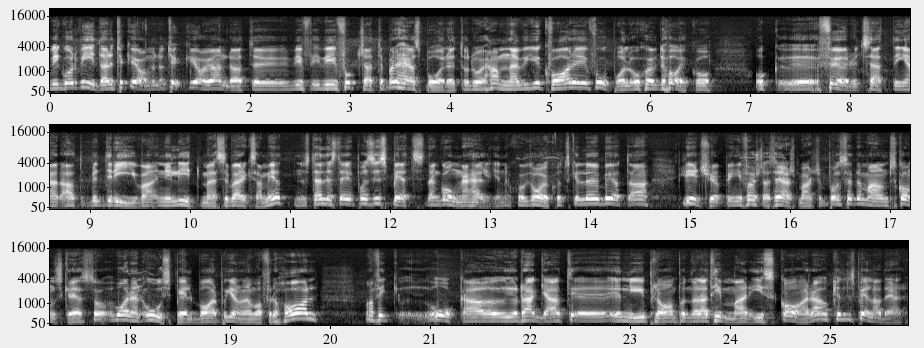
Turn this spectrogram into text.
vi går vidare tycker jag, men då tycker jag ju ändå att eh, vi, vi fortsätter på det här spåret och då hamnar vi ju kvar i fotboll och Skövde AIK och eh, förutsättningar att bedriva en elitmässig verksamhet. Nu ställdes det ju på sin spets den gångna helgen. Skövde AIK skulle möta Lidköping i första träningsmatchen på Södermalms konstgräs så var den ospelbar på grund av att den var för hal. Man fick åka och ragga en ny plan på några timmar i Skara och kunde spela där.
